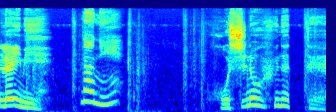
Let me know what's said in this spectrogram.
レイミー。何？星の船って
